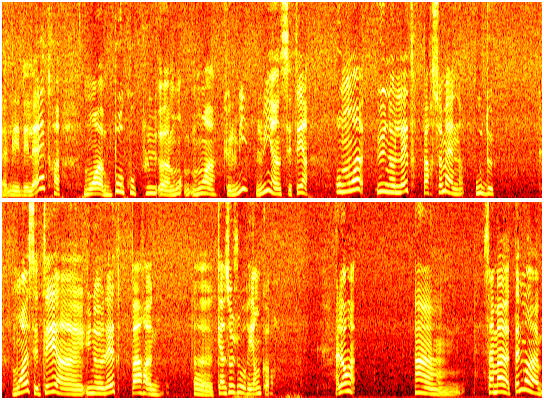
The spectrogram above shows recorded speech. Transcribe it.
les, lettres. Moi, beaucoup plus, moins que lui. Lui, hein, c'était au moins une lettre par semaine ou deux. Moi, c'était une lettre par 15 jours et encore. Alors, ça m'a tellement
